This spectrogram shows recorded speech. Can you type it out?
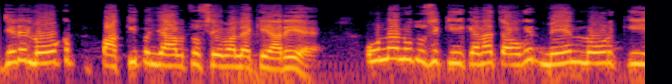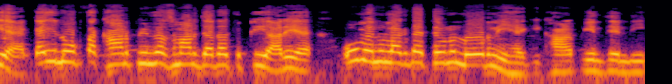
ਜਿਹੜੇ ਲੋਕ ਬਾਕੀ ਪੰਜਾਬ ਤੋਂ ਸੇਵਾ ਲੈ ਕੇ ਆ ਰਹੇ ਹੈ ਉਹਨਾਂ ਨੂੰ ਤੁਸੀਂ ਕੀ ਕਹਿਣਾ ਚਾਹੋਗੇ? ਮੇਨ ਲੋੜ ਕੀ ਹੈ? ਕਈ ਲੋਕ ਤਾਂ ਖਾਣ ਪੀਣ ਦਾ ਸਮਾਨ ਜ਼ਿਆਦਾ ਚੁੱਕੀ ਆ ਰਹੇ ਹੈ। ਉਹ ਮੈਨੂੰ ਲੱਗਦਾ ਇੱਥੇ ਉਹਨੂੰ ਲੋੜ ਨਹੀਂ ਹੈਗੀ ਖਾਣ ਪੀਣ ਦੀ। ਇੰਨੀ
